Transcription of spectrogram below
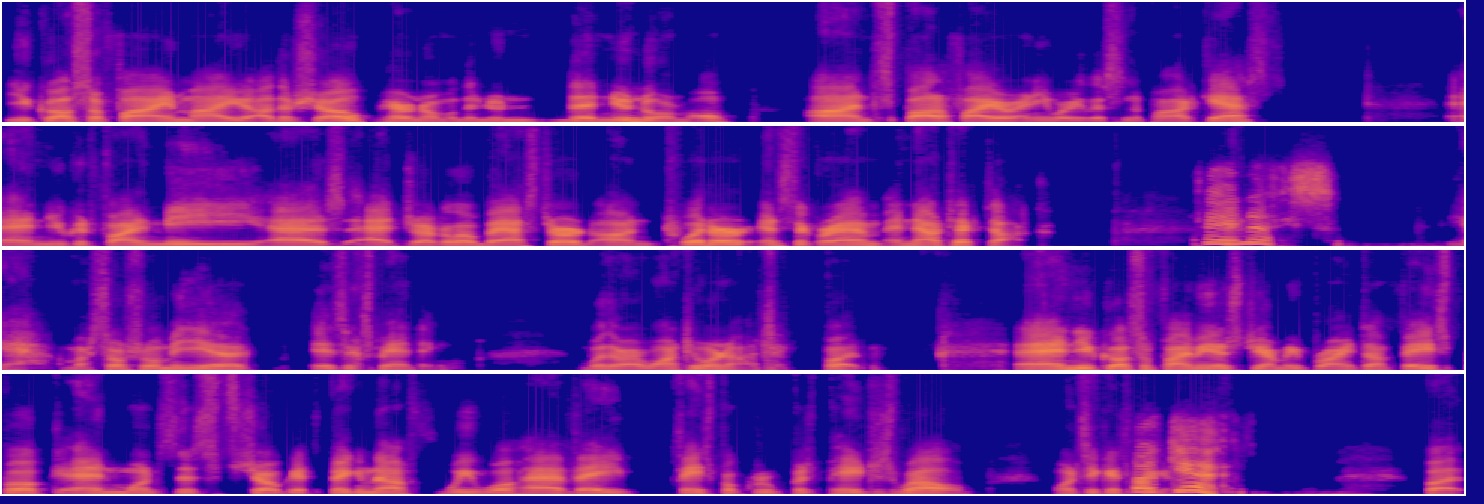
You can also find my other show, Paranormal the New the New Normal, on Spotify or anywhere you listen to podcasts. And you could find me as at Juggalo Bastard on Twitter, Instagram, and now TikTok. Hey, nice. Yeah, my social media is expanding, whether I want to or not. But and you can also find me as Jeremy Bryant on Facebook. And once this show gets big enough, we will have a Facebook group page as well. Once it gets Fuck big yeah. enough. But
